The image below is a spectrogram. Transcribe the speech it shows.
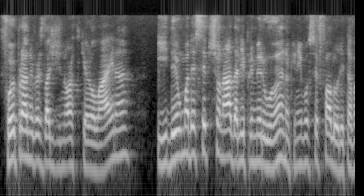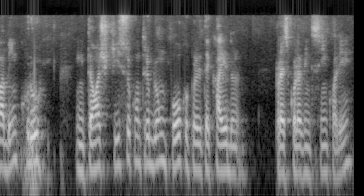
foi para a Universidade de North Carolina e deu uma decepcionada ali primeiro ano, que nem você falou, ele estava bem cru. Então acho que isso contribuiu um pouco para ele ter caído para a escolha 25 ali.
